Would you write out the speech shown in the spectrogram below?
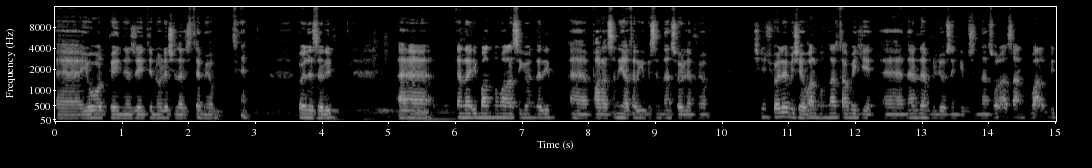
E, yoğurt, peynir, zeytin öyle şeyler istemiyorum. öyle söyleyeyim. E, ya da IBAN numarası göndereyim e, parasını yatır gibisinden söylemiyorum. Şimdi şöyle bir şey var. Bunlar tabii ki e, nereden biliyorsun gibisinden sorarsan var bir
